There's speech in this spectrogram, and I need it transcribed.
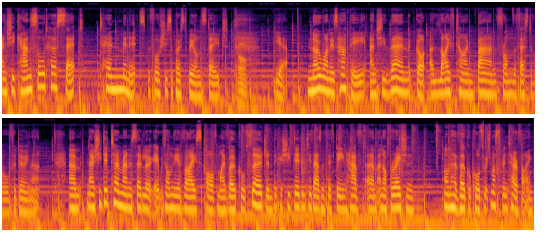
and she cancelled her set 10 minutes before she's supposed to be on stage. Oh. Yeah. No one is happy, and she then got a lifetime ban from the festival for doing that. Um, now, she did turn around and said, Look, it was on the advice of my vocal surgeon because she did in 2015 have um, an operation on her vocal cords, which must have been terrifying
